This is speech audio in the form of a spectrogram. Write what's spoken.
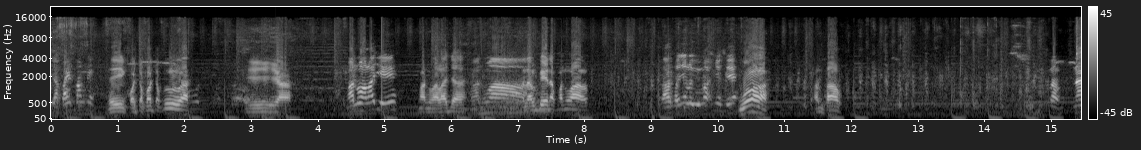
Diapain bang nih? Nih, kocok-kocok dulu lah. Iya, Manual aja ya? manual aja. Manual. Karena lebih enak manual. Rasanya lebih maknyus ya? Wah, mantap. Nah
